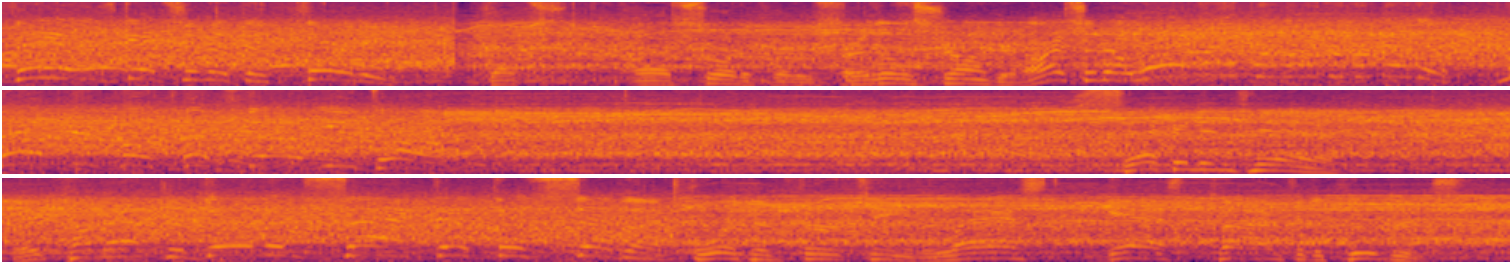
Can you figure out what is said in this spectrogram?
Fails, gets him at the 30. That's uh, sort of what he Or a little stronger. Arceneaux wide open over the middle. Matt Nickel, touchdown, Utah. Second and 10. They come after Doman, sacked at the seven. Fourth and 13. Last gasp time for the Cougars.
